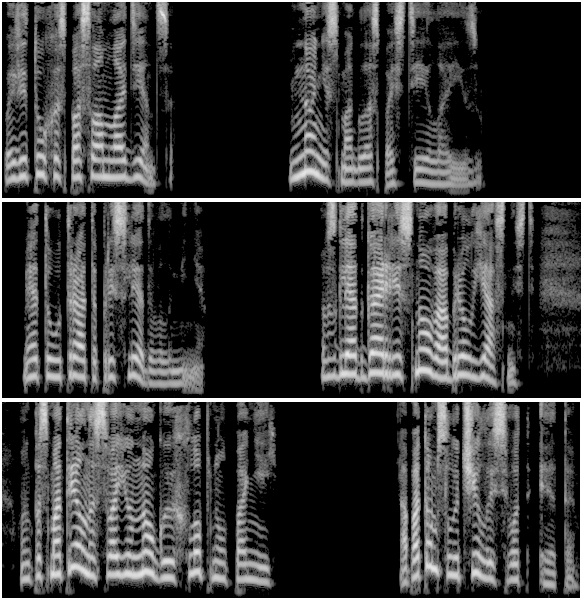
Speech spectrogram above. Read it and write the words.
Повитуха спасла младенца, но не смогла спасти Элоизу. Эта утрата преследовала меня. Взгляд Гарри снова обрел ясность. Он посмотрел на свою ногу и хлопнул по ней. А потом случилось вот это.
